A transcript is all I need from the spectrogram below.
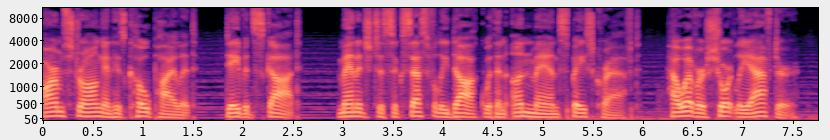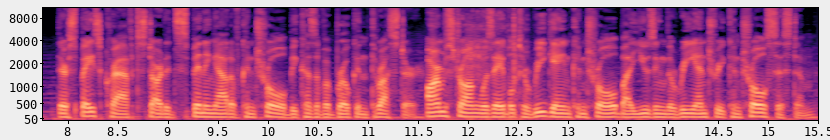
Armstrong and his co-pilot, David Scott, managed to successfully dock with an unmanned spacecraft. However, shortly after, their spacecraft started spinning out of control because of a broken thruster. Armstrong was able to regain control by using the re-entry control system,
